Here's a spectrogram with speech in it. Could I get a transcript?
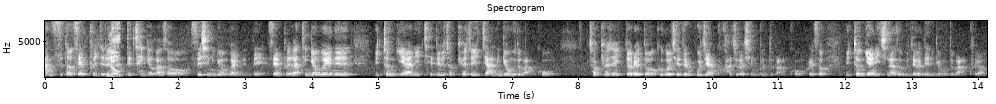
안 쓰던 샘플들을 no. 잔뜩 챙겨가서 쓰시는 경우가 있는데 샘플 같은 경우에는 유통기한이 제대로 적혀져 있지 않은 경우도 많고 적혀져 있더라도 그걸 제대로 보지 않고 가져가시는 분도 많고 그래서 유통기한이 지나서 문제가 되는 경우도 많고요.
